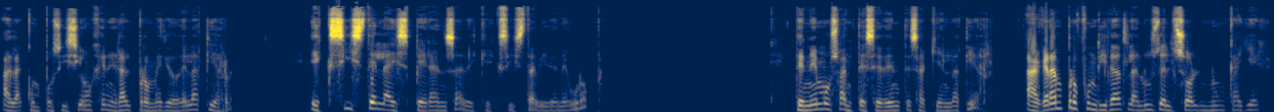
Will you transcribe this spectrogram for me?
a la composición general promedio de la Tierra, existe la esperanza de que exista vida en Europa. Tenemos antecedentes aquí en la Tierra. A gran profundidad la luz del Sol nunca llega.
